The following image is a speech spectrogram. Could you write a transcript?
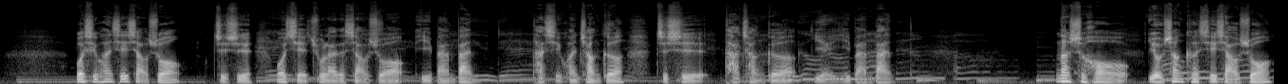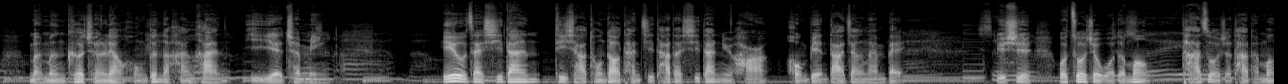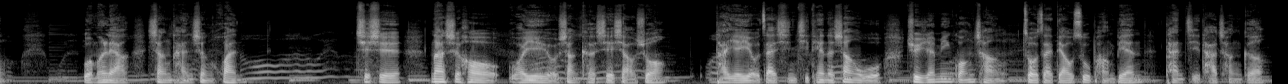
我喜欢写小说，只是我写出来的小说一般般。她喜欢唱歌，只是她唱歌也一般般。那时候有上课写小说，门门课程亮红灯的韩寒一夜成名。也有在西单地下通道弹吉他的西单女孩，红遍大江南北。于是我做着我的梦，她做着她的梦，我们俩相谈甚欢。其实那时候我也有上课写小说，她也有在星期天的上午去人民广场坐在雕塑旁边弹吉他唱歌。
